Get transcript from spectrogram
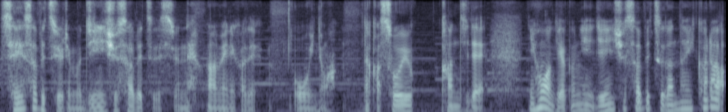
性差別よりも人種差別ですよね。アメリカで多いのは。だからそういう感じで、日本は逆に人種差別がないから、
